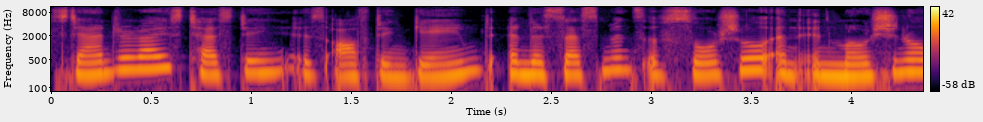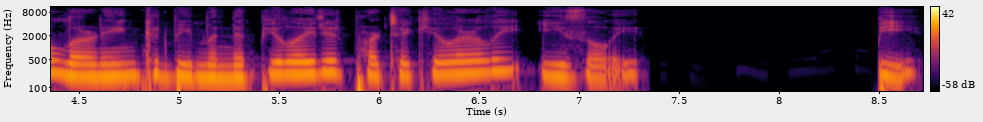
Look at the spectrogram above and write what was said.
standardized testing is often gamed and assessments of social and emotional learning could be manipulated particularly easily. B.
